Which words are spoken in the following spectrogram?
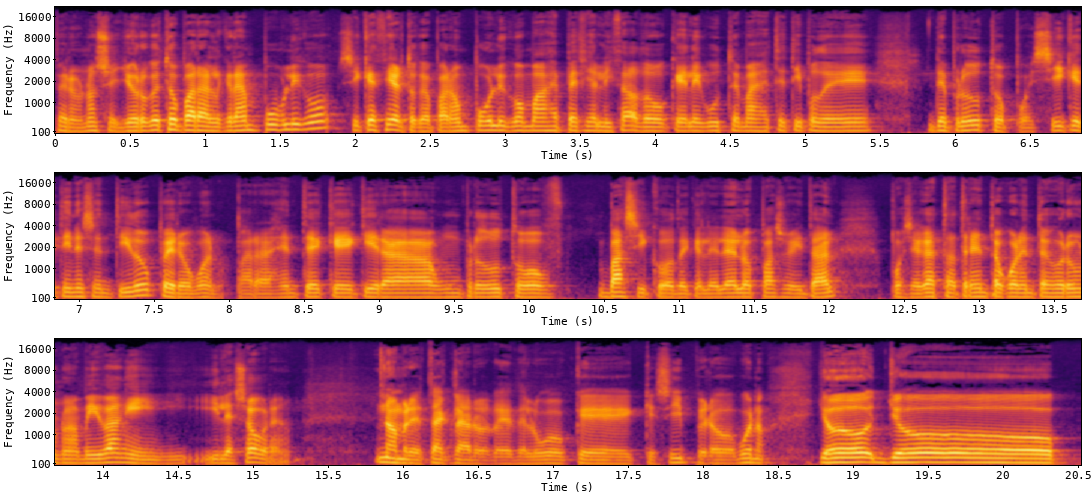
Pero no sé, yo creo que esto para el gran público, sí que es cierto que para un público más especializado que le guste más este tipo de, de productos, pues sí que tiene sentido, pero bueno, para gente que quiera un producto básico de que le lee los pasos y tal, pues se gasta 30 o 40 euros uno a mi van y, y le sobran. No, hombre, está claro, desde luego que, sí, pero bueno, yo, yo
